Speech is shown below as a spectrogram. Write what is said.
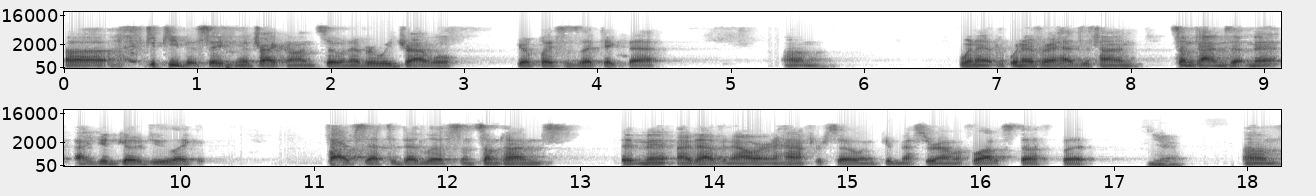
uh, to keep it safe in the tricon. So whenever we travel, go places, I take that. Um, whenever I had the time. Sometimes that meant I could go do like five sets of deadlifts, and sometimes it meant I'd have an hour and a half or so and could mess around with a lot of stuff. But yeah, um,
